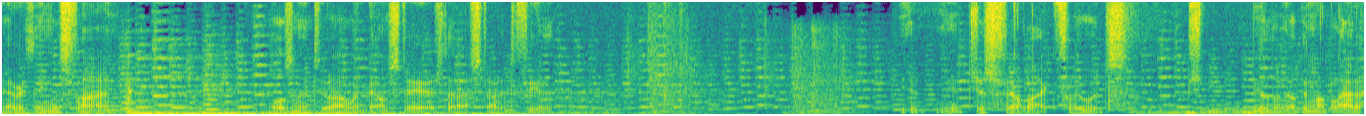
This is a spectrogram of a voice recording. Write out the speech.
everything was fine. It wasn't until I went downstairs that I started to feel it. It, it just felt like fluids building up in my bladder.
